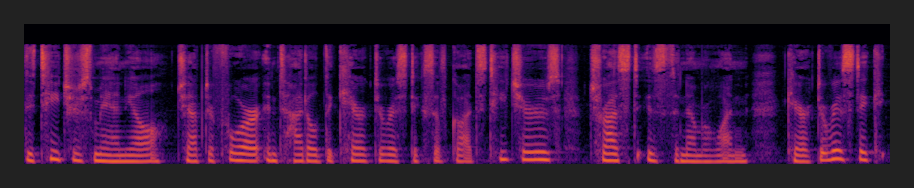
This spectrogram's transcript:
the teacher's manual, chapter four, entitled The Characteristics of God's Teachers. Trust is the number one characteristic.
